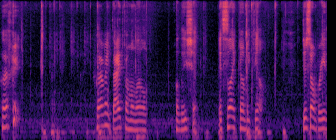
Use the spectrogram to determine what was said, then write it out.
Whoever... Whoever died from a little pollution. It's like no big deal. Just don't breathe it.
